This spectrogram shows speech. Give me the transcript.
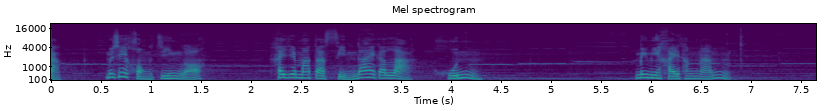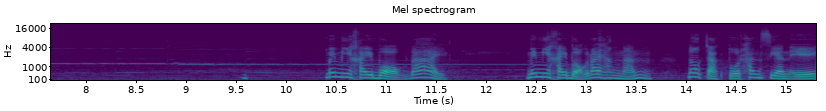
จัก ไม่ใช่ของจริงเหรอ ใครจะมาตัดสินได้กันล่ะ คุณ ไม่มีใครทั้งนั้น ไม่มีใครบอกได้ ไม่มีใครบอกได้ทั้งนั้น นอกจากตัวท่านเซียนเอง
